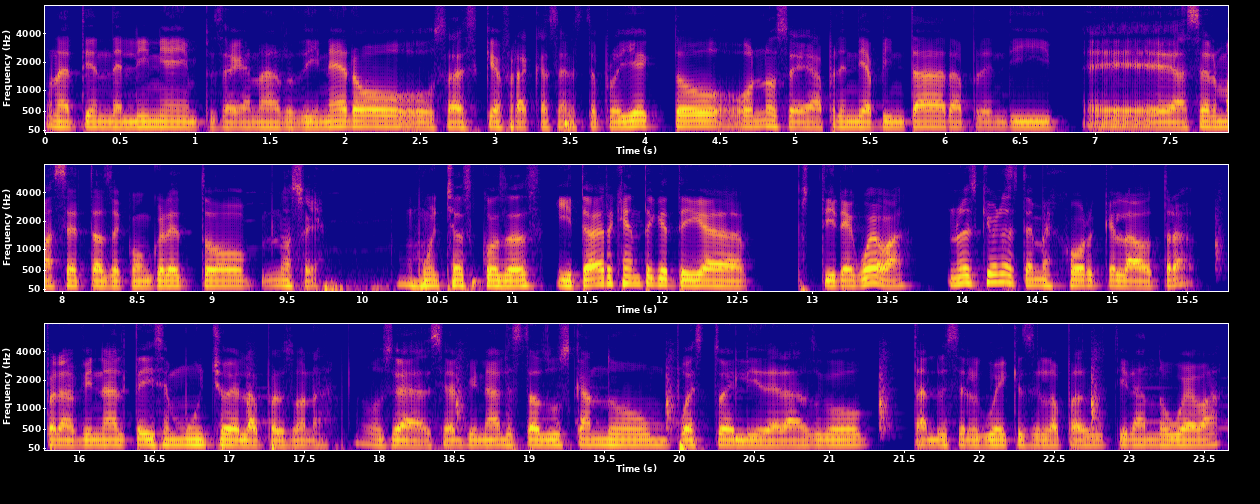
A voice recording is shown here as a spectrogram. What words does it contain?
una tienda en línea y empecé a ganar dinero, o sabes que fracasé en este proyecto, o no sé, aprendí a pintar, aprendí eh, a hacer macetas de concreto, no sé, muchas cosas. Y te va a haber gente que te diga, pues tire hueva. No es que una esté mejor que la otra, pero al final te dice mucho de la persona. O sea, si al final estás buscando un puesto de liderazgo, tal vez el güey que se la pasa tirando hueva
